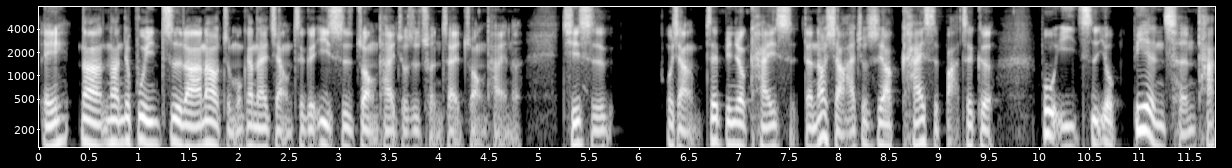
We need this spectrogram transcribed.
诶，那那就不一致啦。那怎么刚才讲这个意识状态就是存在状态呢？其实，我想这边就开始，等到小孩就是要开始把这个不一致又变成他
